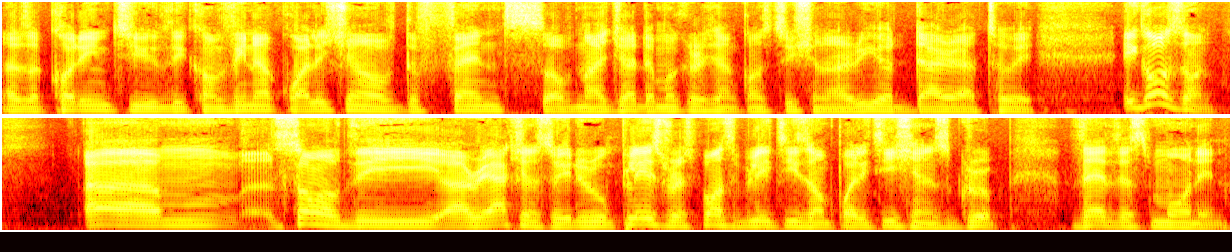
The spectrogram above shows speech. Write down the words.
as according to the convener coalition of defense of Nigeria Democracy and Constitution, Ariyo-Dare Atoye. It goes on um, some of the uh, reactions to it. It will place responsibilities on politicians group there this morning.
